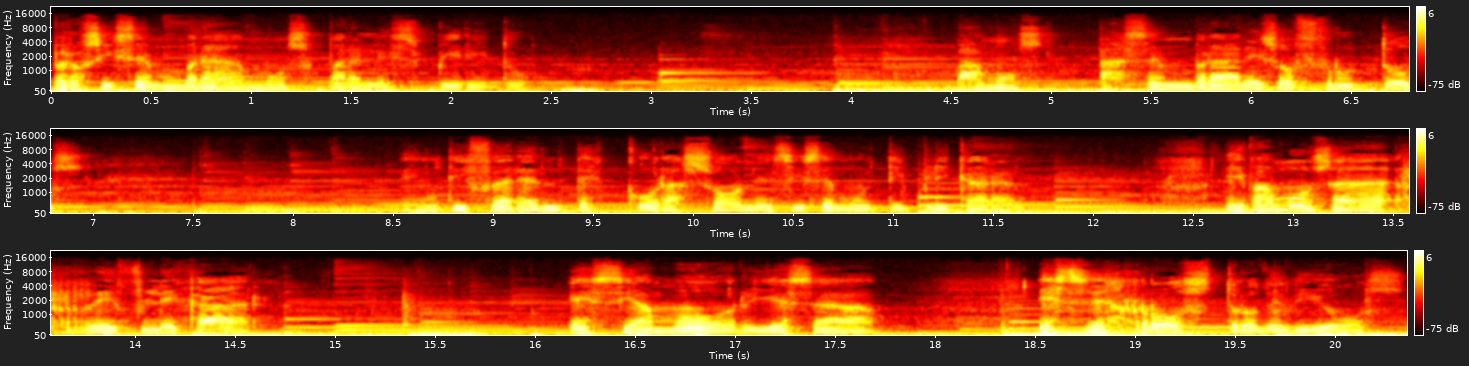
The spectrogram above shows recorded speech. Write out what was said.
Pero si sembramos para el Espíritu, vamos a sembrar esos frutos en diferentes corazones y se multiplicarán. Y vamos a reflejar ese amor y esa, ese rostro de Dios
